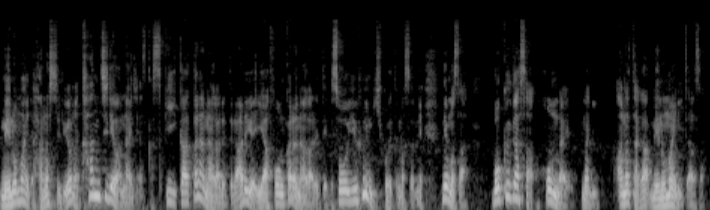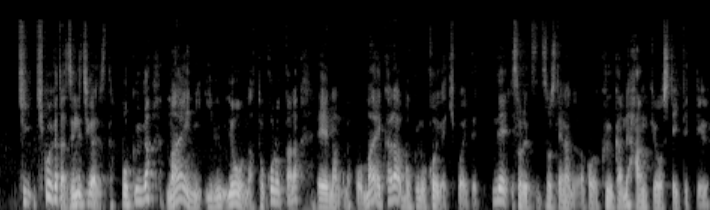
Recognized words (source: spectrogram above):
目の前で話してるような感じではないじゃないですか。スピーカーから流れてる、あるいはイヤホンから流れてる、そういう風に聞こえてますよね。でもさ、僕がさ、本来何？あなたが目の前にいたらさ、聞こえ方は全然違うですか僕が前にいるようなところから、えー、なんだろう、こう前から僕の声が聞こえて、で、それ、そしてなんだろう、こう空間で反響していってっていう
